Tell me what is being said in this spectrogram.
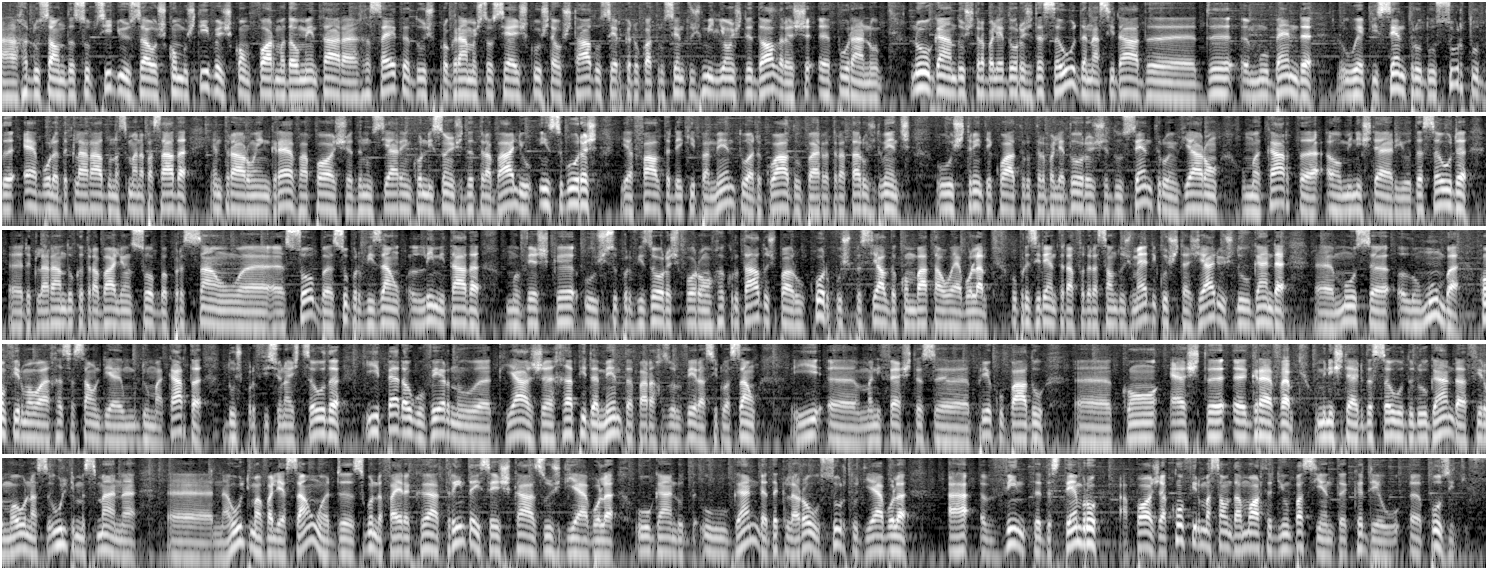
A redução de subsídios aos combustíveis com forma de aumentar a receita dos programas sociais custa ao Estado cerca de 400 milhões de dólares eh, por ano. No Uganda, os trabalhadores da saúde na cidade de Mubende, o epicentro do surto de ébola declarado na semana passada, entraram em greve após denunciarem condições de trabalho inseguras e a falta de equipamento adequado para tratar os doentes. Os 34 trabalhadores do centro enviaram uma carta ao Ministério da Saúde eh, declarando que trabalham sob pressão, uh, sob supervisão limitada, uma vez que os supervisores foram recrutados para o Corpo Especial de Combate ao Ébola. O presidente da Federação dos Médicos Estagiários do Uganda, uh, Musa Lumumba, confirmou a recepção de, uma carta dos profissionais de saúde e pede ao governo uh, que haja rapidamente para resolver a situação e manifesta-se preocupado com esta greve. O Ministério da Saúde do Uganda afirmou na última semana, eh, na última avaliação de segunda-feira, que há 36 casos de ébola. O Uganda, o Uganda declarou o surto de ébola a 20 de setembro, após a confirmação da morte de um paciente que deu eh, positivo.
